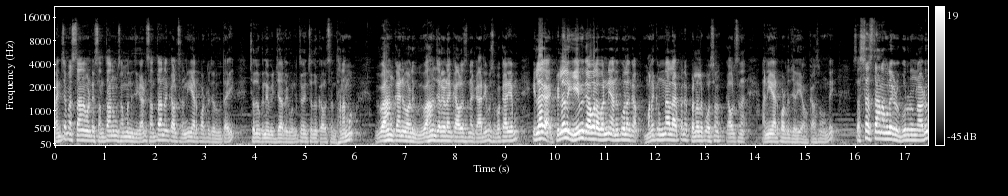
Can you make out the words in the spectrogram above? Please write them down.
పంచమ స్థానం అంటే సంతానం సంబంధించి కాబట్టి సంతానం కావాల్సిన అన్ని ఏర్పాట్లు జరుగుతాయి. చదువుకునే విద్యార్థికి ఉన్నతమైన చదువు కావాల్సిన ధనము వివాహం కాని వాళ్ళకి వివాహం జరగడానికి కావాల్సిన కార్యము శుభకార్యము. ఇలాగా పిల్లలకి ఏమి కావాలో అవన్నీ అనుకూలంగా మనకు ఉన్నా లేకపోయినా పిల్లల కోసం కావాల్సిన అన్ని ఏర్పాట్లు జరిగే అవకాశం ఉంది. షష్ఠస్థానంలో ఇక్కడ గురుడు ఉన్నాడు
